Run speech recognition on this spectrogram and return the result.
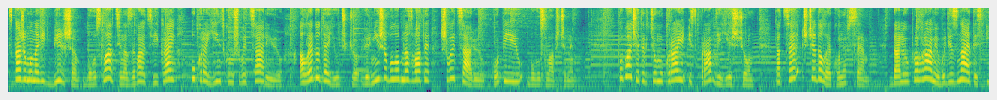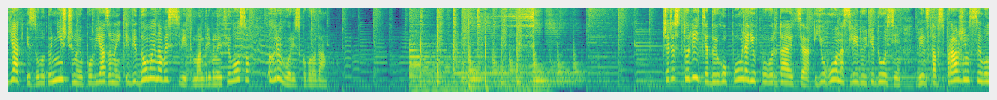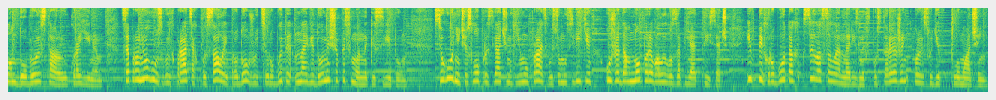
Скажемо навіть більше, богославці називають свій край українською Швейцарією, але додають, що вірніше було б назвати Швейцарією копією Богославщини. Побачити в цьому краї і справді є що. Та це ще далеко не все. Далі у програмі ви дізнаєтесь, як із Золотоніщиною пов'язаний відомий на весь світ мандрівний філософ Григорій Сковорода. Через століття до його поглядів повертаються, його наслідують і досі. Він став справжнім символом доброї старої України. Це про нього у своїх працях писали і продовжують це робити найвідоміші письменники світу. Сьогодні число присвячених йому праць в усьому світі уже давно перевалило за 5 тисяч. І в тих роботах сила селена різних спостережень, присудів, тлумачень.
